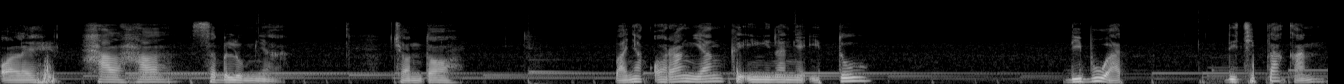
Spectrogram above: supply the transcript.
oleh hal-hal sebelumnya. Contoh, banyak orang yang keinginannya itu dibuat, diciptakan,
